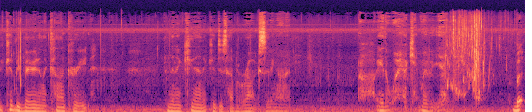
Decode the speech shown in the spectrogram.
It could be buried in the concrete. And then again, it could just have a rock sitting on it. Oh, either way, I can't move it yet. But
